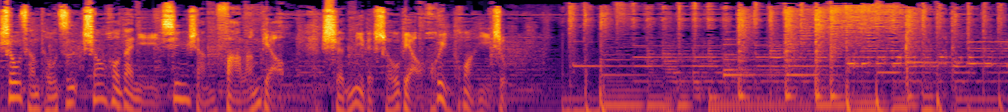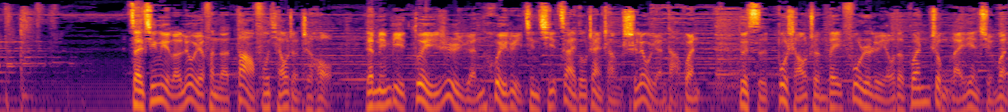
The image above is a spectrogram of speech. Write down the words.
收藏投资，稍后带你欣赏珐琅表，神秘的手表绘画艺术。在经历了六月份的大幅调整之后，人民币对日元汇率近期再度站上十六元大关。对此，不少准备赴日旅游的观众来电询问：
